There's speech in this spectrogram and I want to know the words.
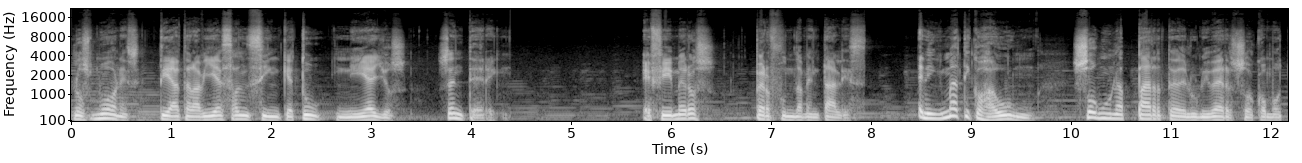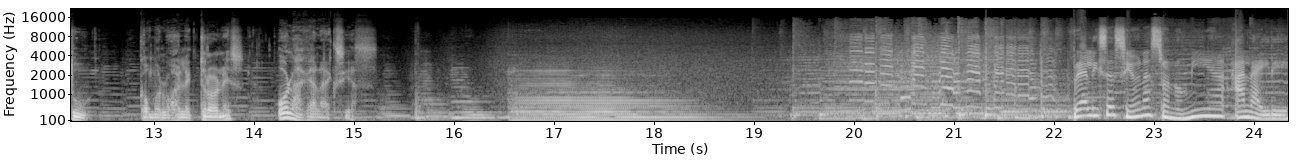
Los muones te atraviesan sin que tú ni ellos se enteren. efímeros pero fundamentales. Enigmáticos aún, son una parte del universo como tú, como los electrones o las galaxias. Realización Astronomía al aire.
